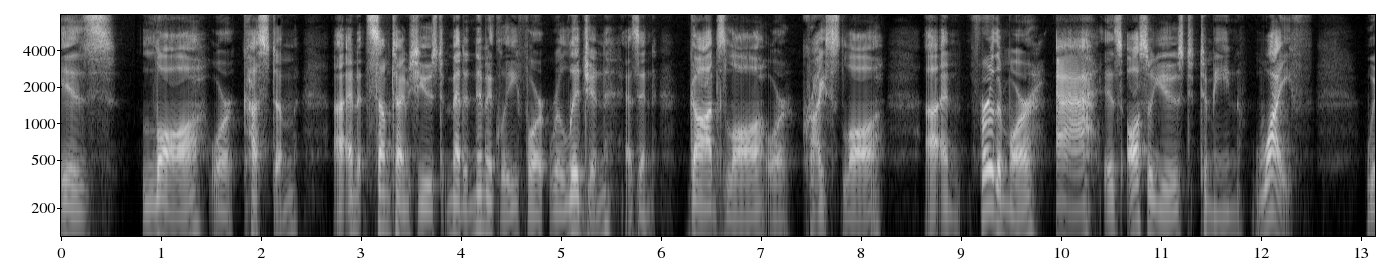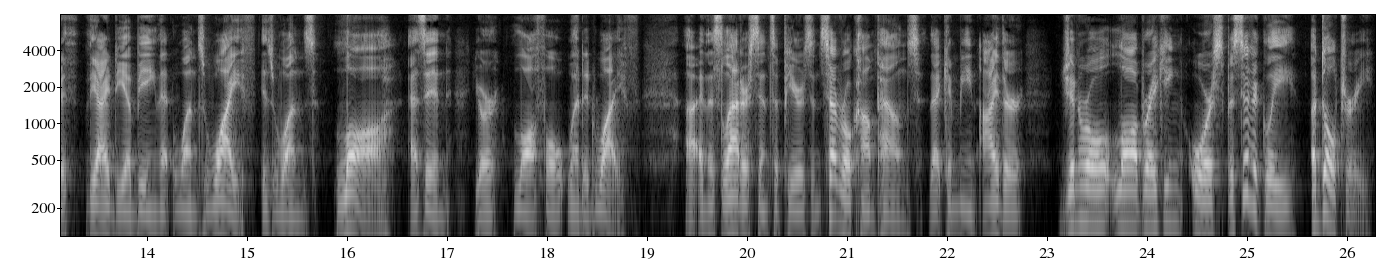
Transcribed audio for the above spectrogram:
is law or custom, uh, and it's sometimes used metonymically for religion, as in God's law or Christ's law. Uh, and furthermore, ah is also used to mean wife, with the idea being that one's wife is one's law, as in your lawful wedded wife. Uh, and this latter sense appears in several compounds that can mean either general law breaking or specifically adultery,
